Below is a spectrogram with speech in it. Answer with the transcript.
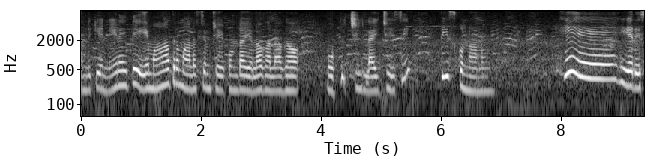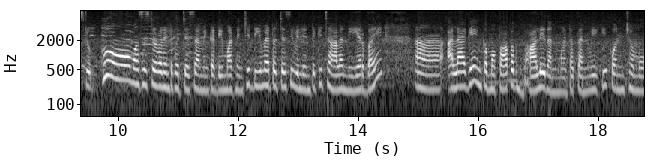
అందుకే నేనైతే ఏమాత్రం ఆలస్యం చేయకుండా ఎలాగలాగా ఒప్పించి లైక్ చేసి తీసుకున్నాను. Hey here is to go మా సిస్టర్ వాళ్ళ ఇంటికి వచ్చేసాము. ఇంకా డిమార్ట్ నుంచి. డిమార్ట్ వచ్చేసి వీళ్ళ ఇంటికి చాలా నియర్ బై అలాగే ఇంకా మా పాపకు బాగాలేదనమాట తన్వికి కొంచెము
